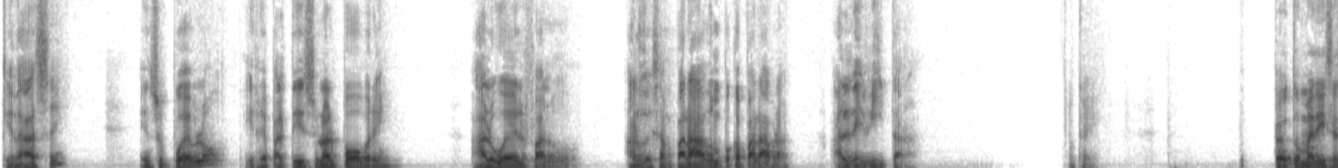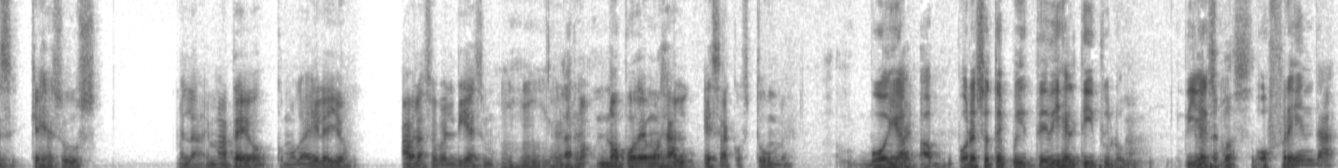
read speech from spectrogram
Quedarse en su pueblo y repartírselo al pobre, al huérfano, a los desamparados, en pocas palabras, al levita. Ok. Pero tú me dices que Jesús, ¿verdad? En Mateo, como ahí leyó, habla sobre el diezmo. Entonces, no, no podemos dejar esa costumbre. Voy a, a- por eso te, dije el título. Diezmo, cosa. ofrenda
